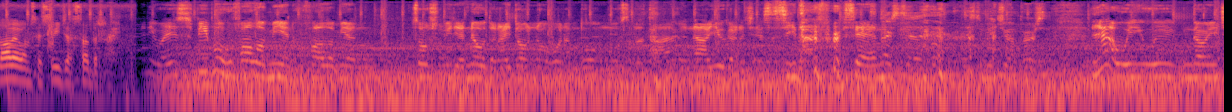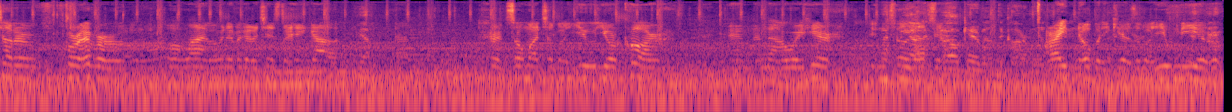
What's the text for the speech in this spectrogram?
da li vam se sviđa sadržaj. Anyways, people who follow me and who follow me on social media know that I don't know what I'm doing most of the time, and now you got a chance to see that firsthand. Nice to, nice to meet you in person. Yeah, we we know each other forever uh, online, but we never got a chance to hang out. Yep. And heard so much about you, your car, and, and now we're here in Let's be honest, we all care about the car. than- Right? Nobody cares about you, me, or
